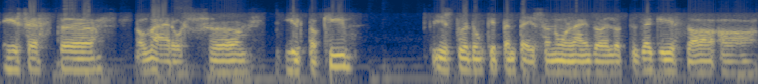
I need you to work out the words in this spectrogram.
és ezt a város írta ki, és tulajdonképpen teljesen online zajlott az egész, a, a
